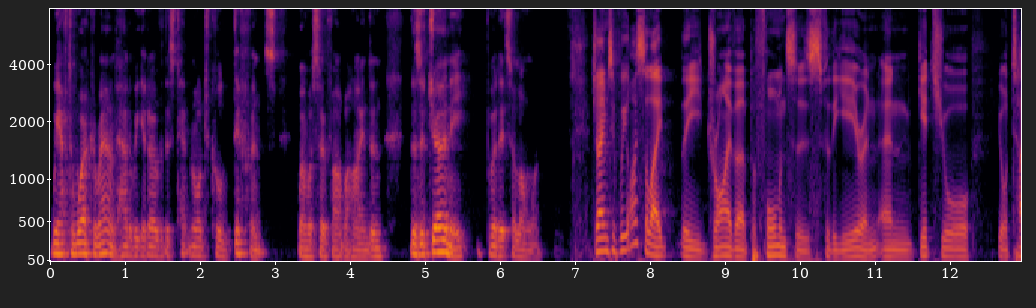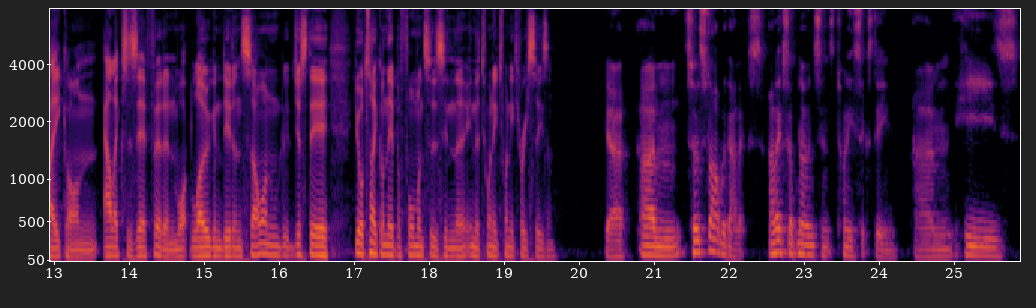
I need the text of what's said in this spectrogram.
we have to work around how do we get over this technological difference when we're so far behind. And there's a journey, but it's a long one. James, if we isolate the driver performances for the year and, and get your your take on Alex's effort and what Logan did and so on, just their your take on their performances in the in the 2023 season. Yeah. Um, so start with Alex. Alex, I've known since 2016. Um, he's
